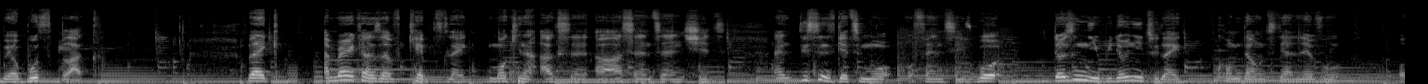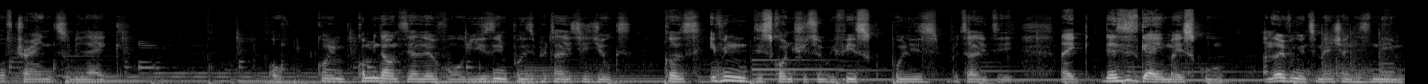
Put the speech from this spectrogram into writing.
we are both black. Like Americans have kept like mocking our accent, our and shit, and this is getting more offensive. But doesn't need we don't need to like come down to their level of trying to be like of coming coming down to their level using police brutality jokes. Because even in this country so we face police brutality. Like there's this guy in my school. I'm not even going to mention his name.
